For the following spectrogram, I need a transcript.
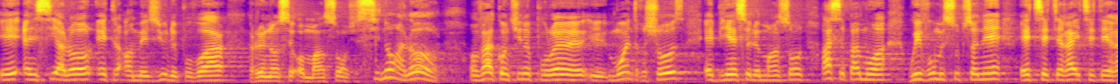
et ainsi alors être en mesure de pouvoir renoncer au mensonge. Sinon alors, on va continuer pour un, une moindre chose, eh bien c'est le mensonge, ah c'est pas moi, oui vous me soupçonnez, etc., etc.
